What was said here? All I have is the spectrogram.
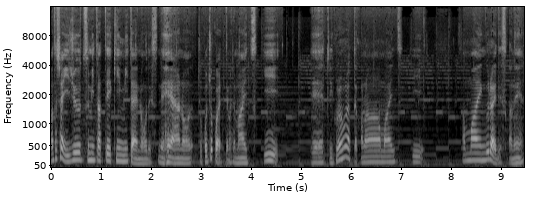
私は移住積立金みたいのをですね、あの、ちょこちょこやってました。毎月、えっ、ー、と、いくらぐらいだったかな？毎月3万円ぐらいですかね。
